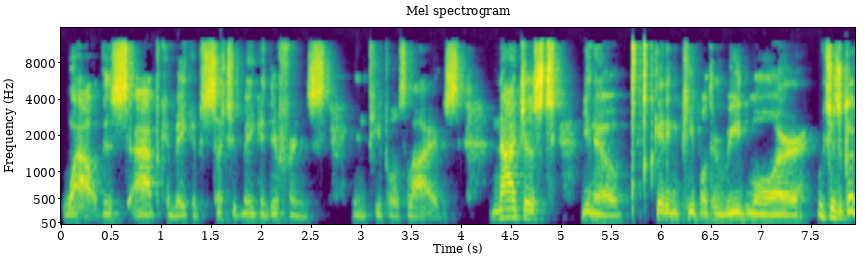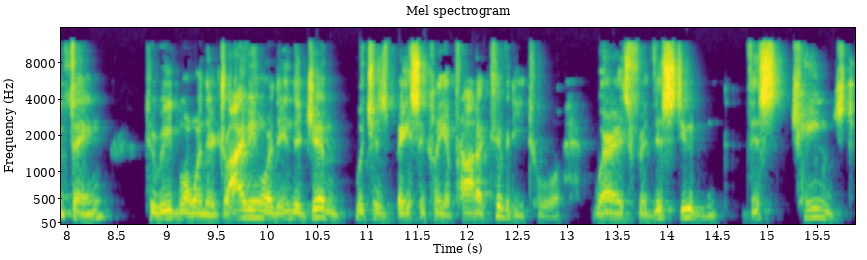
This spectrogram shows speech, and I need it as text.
wow this app can make a, such a make a difference in people's lives. Not just you know getting people to read more which is a good thing to read more when they're driving or they're in the gym which is basically a productivity tool. Whereas for this student this changed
